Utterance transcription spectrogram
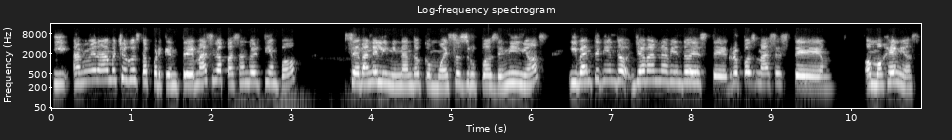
Y a mí me daba mucho gusto porque entre más iba pasando el tiempo, se van eliminando como esos grupos de niños y van teniendo, ya van habiendo este, grupos más este, homogéneos,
